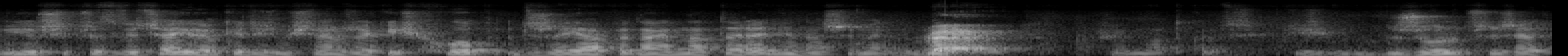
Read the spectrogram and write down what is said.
y, już się przyzwyczaiłem. Kiedyś myślałem, że jakiś chłop drze japę na, na terenie naszym. Matko, jakiś żul przyszedł,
